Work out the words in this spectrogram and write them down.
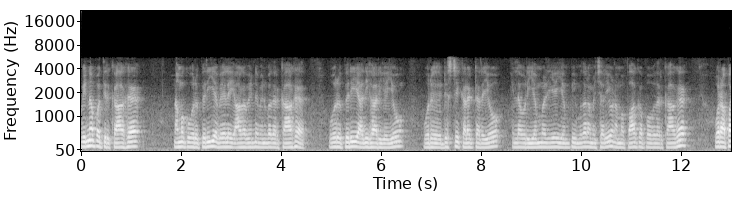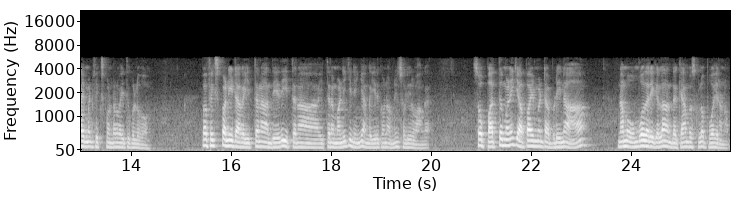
விண்ணப்பத்திற்காக நமக்கு ஒரு பெரிய வேலை ஆக வேண்டும் என்பதற்காக ஒரு பெரிய அதிகாரியையோ ஒரு டிஸ்ட்ரிக்ட் கலெக்டரையோ இல்லை ஒரு எம்எல்ஏ எம்பி முதலமைச்சரையோ நம்ம பார்க்க போவதற்காக ஒரு அப்பாயின்மெண்ட் ஃபிக்ஸ் பண்ணுறோன்னு வைத்துக்கொள்ளுவோம் இப்போ ஃபிக்ஸ் பண்ணிட்டாங்க. இத்தனாம் தேதி இத்தனை இத்தனை மணிக்கு நீங்கள் அங்கே இருக்கணும் அப்படின்னு சொல்லிடுவாங்க ஸோ பத்து மணிக்கு அப்பாயின்மெண்ட் அப்படின்னா நம்ம ஒம்போதரைக்கெல்லாம் அந்த கேம்பஸ்குள்ளே போயிடணும்.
